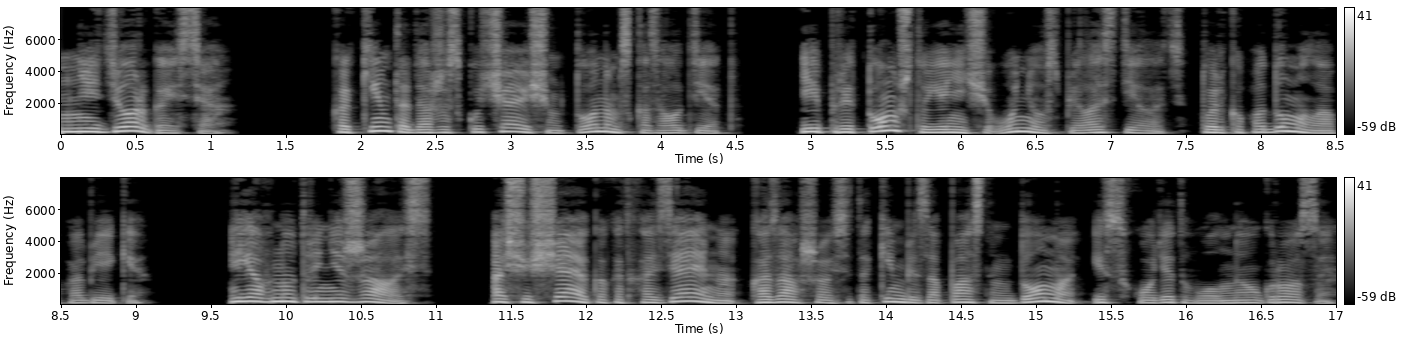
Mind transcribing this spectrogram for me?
«Не дергайся», — каким-то даже скучающим тоном сказал дед. И при том, что я ничего не успела сделать, только подумала о побеге. Я внутренне сжалась, ощущая, как от хозяина, казавшегося таким безопасным дома, исходят волны угрозы.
